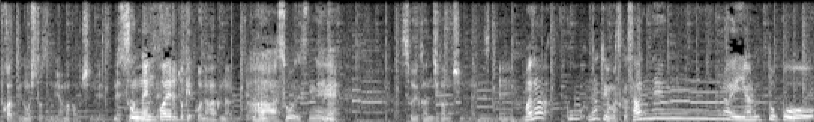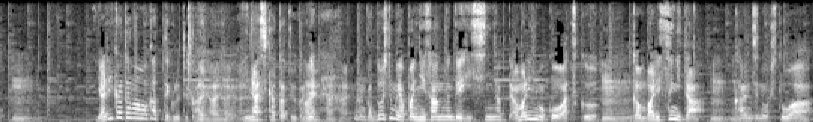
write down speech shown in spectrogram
とかっていうのも一つの山かもしれないですね。3そうです年超えると結構長くなるみたいなね、ああそうですね。ねそういう感じかもしれないですね。うんまだこうなんと言いますか3年ぐらいやるとこうん、うやり方が分かってくるというか、はいはいはいはい。いなし方というかね、はいはいはいなんかどうしてもやっぱり23年で必死になってあまりにもこう熱くうんうん。頑張りすぎたうんうん感じの人は、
